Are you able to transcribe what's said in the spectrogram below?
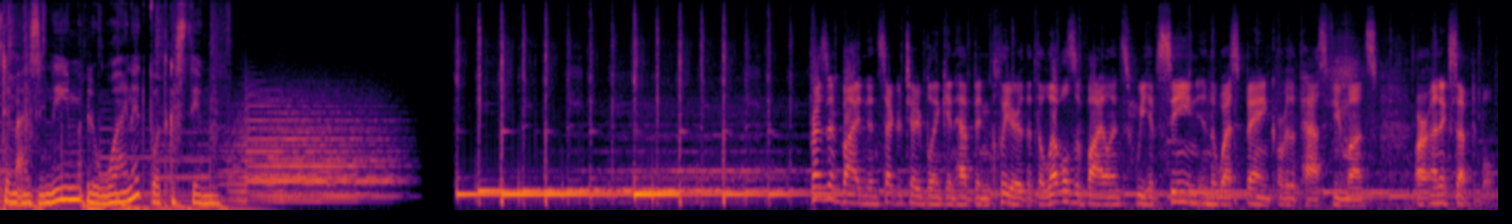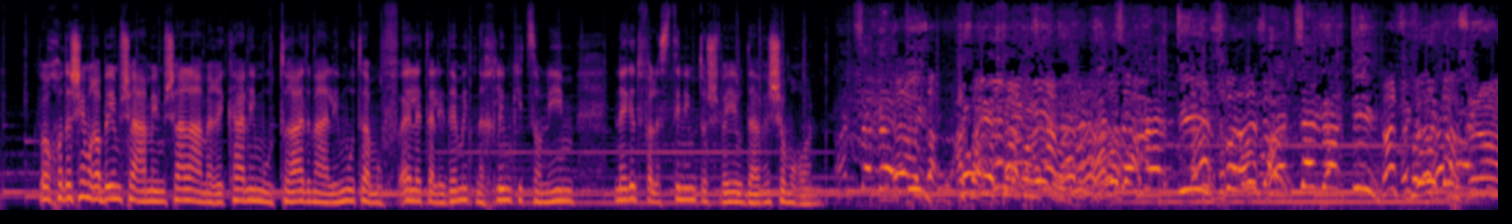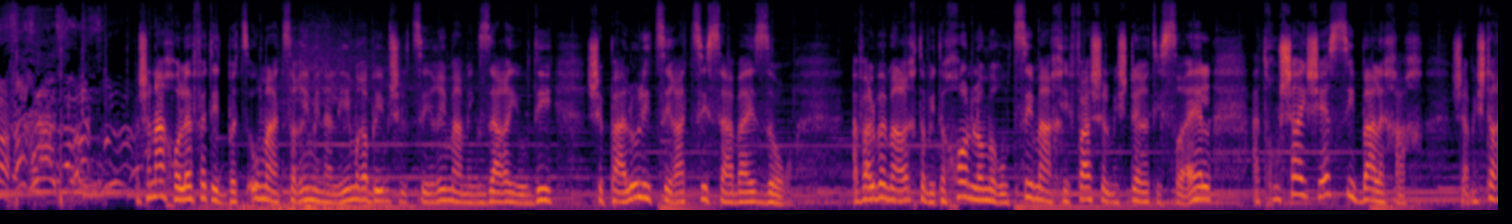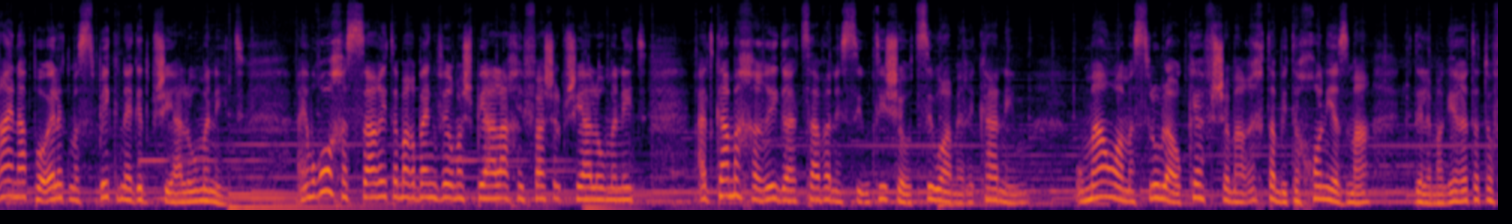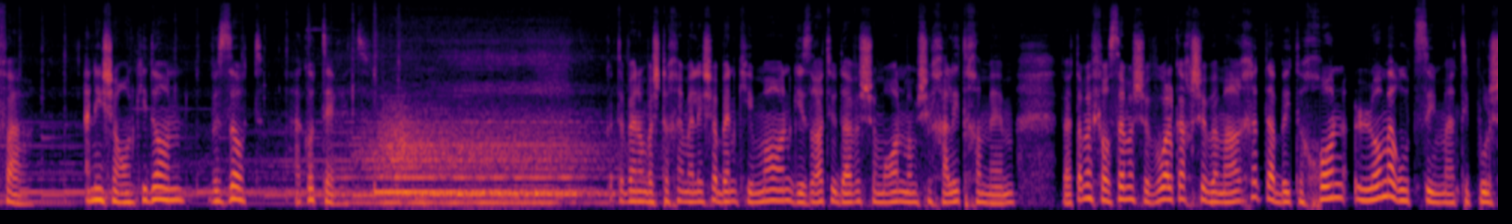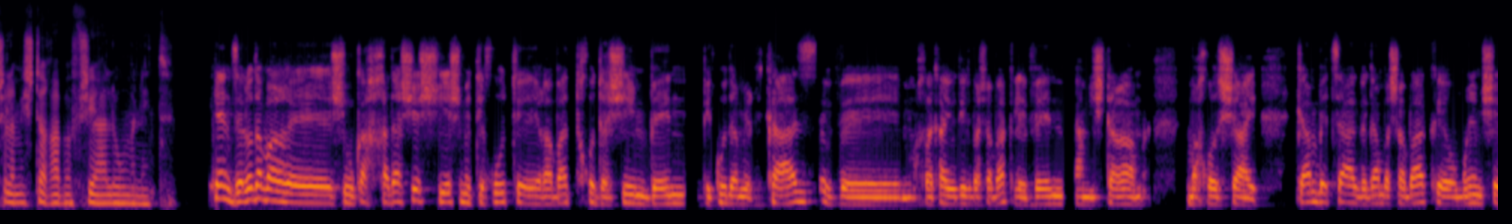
אתם מאזינים ל-ynet פודקאסטים. President Biden and Secretary Blinken have been clear that the levels of violence we have seen in the West Bank over the past few months are unacceptable. כבר חודשים רבים שהממשל האמריקני מוטרד מהאלימות המופעלת על ידי מתנחלים קיצוניים נגד פלסטינים תושבי יהודה ושומרון. בשנה החולפת התבצעו מעצרים מנהליים רבים של צעירים מהמגזר היהודי שפעלו ליצירת תסיסה באזור. אבל במערכת הביטחון לא מרוצים מהאכיפה של משטרת ישראל. התחושה היא שיש סיבה לכך, שהמשטרה אינה פועלת מספיק נגד פשיעה לאומנית. האם רוח השר איתמר בן גביר משפיעה על האכיפה של פשיעה לאומנית? עד כמה חריג הצו הנשיאותי שהוציאו האמריקנים? ומהו המסלול העוקף שמערכת הביטחון יזמה כדי למגר את התופעה? אני שרון קידון, וזאת הכותרת. כתבנו בשטחים אלישע בן קימון, גזרת יהודה ושומרון ממשיכה להתחמם, ואתה מפרסם השבוע על כך שבמערכת הביטחון לא מרוצים מהטיפול של המשטרה בפשיעה הלאומנית. כן, זה לא דבר uh, שהוא ככה חדש, יש, יש מתיחות uh, רבת חודשים בין פיקוד המרכז ומחלקה יהודית בשב"כ לבין המשטרה, מחוז ש"י. גם בצה"ל וגם בשב"כ uh, אומרים ש...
